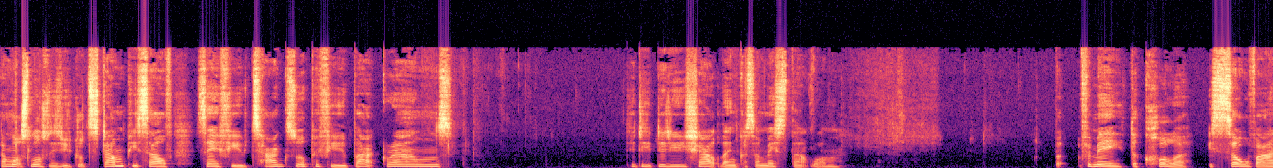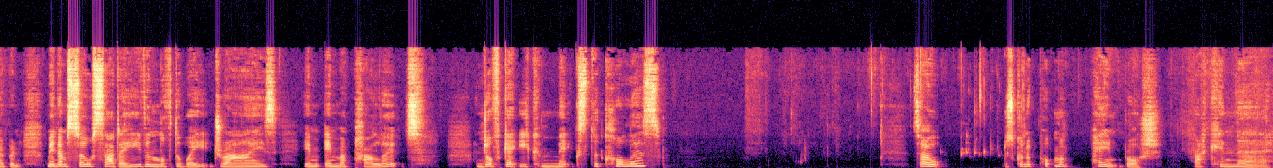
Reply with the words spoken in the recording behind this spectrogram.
And what's lovely is you could stamp yourself, say a few tags up, a few backgrounds. Did you, did you shout then? Because I missed that one. But for me, the colour is so vibrant. I mean, I'm so sad. I even love the way it dries in, in my palette. And don't forget, you can mix the colours. So, I'm just going to put my paintbrush back in there.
